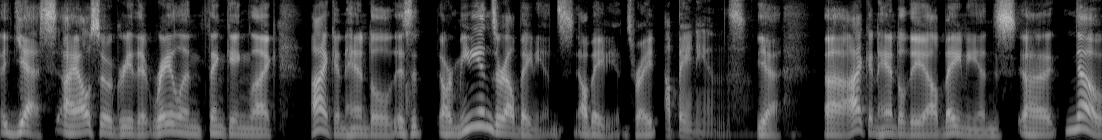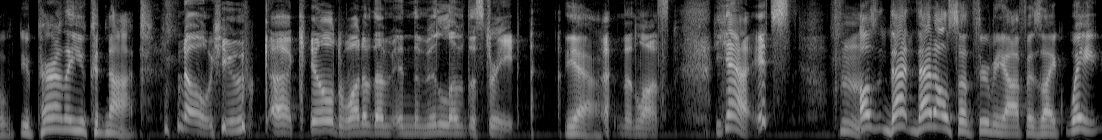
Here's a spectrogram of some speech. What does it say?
uh, yes, I also agree that Raylan thinking like I can handle is it Armenians or Albanians? Albanians, right? Albanians. Yeah. Uh, I can handle the Albanians. Uh, no, apparently you could not. No, you uh, killed one of them in the middle of the street Yeah. and then lost. Yeah, it's. Hmm. Also, that that also threw me off as like, wait,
